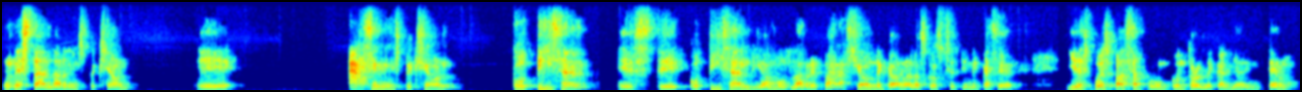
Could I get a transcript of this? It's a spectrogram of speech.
un estándar de inspección, hacen inspección, cotizan, este, cotizan, digamos, la reparación de cada una de las cosas que se tiene que hacer y después pasa por un control de calidad interno.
